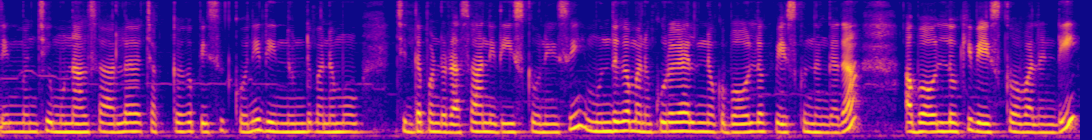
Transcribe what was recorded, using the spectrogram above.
దీన్ని మంచి మూడు నాలుగు సార్లు చక్కగా పిసుక్కొని దీని నుండి మనము చింతపండు రసాన్ని తీసుకొనేసి ముందుగా మనం కూరగాయలని ఒక బౌల్లోకి వేసుకుందాం కదా ఆ బౌల్లోకి వేసుకోవాలండి.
